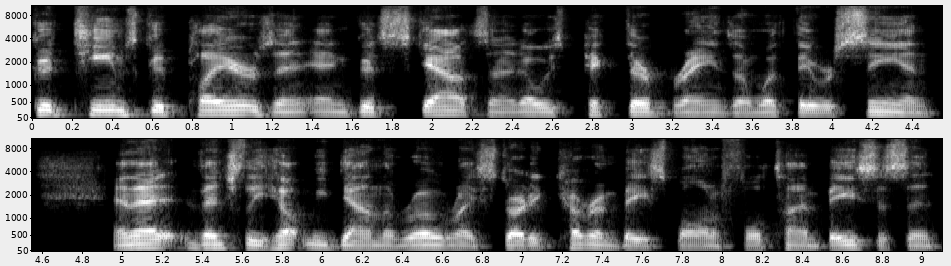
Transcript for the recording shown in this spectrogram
good teams, good players, and, and good scouts, and I'd always pick their brains on what they were seeing. And that eventually helped me down the road when I started covering baseball on a full time basis in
